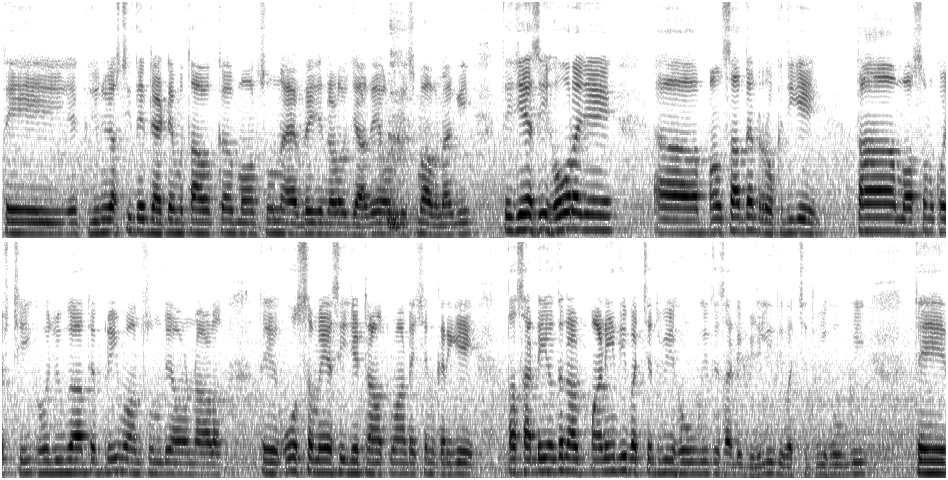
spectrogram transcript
ਤੇ ਇੱਕ ਯੂਨੀਵਰਸਿਟੀ ਦੇ ਡਾਟੇ ਮੁਤਾਬਕ ਮੌਨਸੂਨ ਐਵਰੇਜ ਨਾਲੋਂ ਜ਼ਿਆਦਾ ਆਉਣ ਦੀ ਸੰਭਾਵਨਾ ਹੈਗੀ ਤੇ ਜੇ ਅਸੀਂ ਹੋਰ ਅਜੇ 5-7 ਦਿਨ ਰੁਕ ਜਾਈਏ ਤਾਂ ਮੌਸਮ ਕੁਝ ਠੀਕ ਹੋ ਜਾਊਗਾ ਤੇ ਪ੍ਰੀ ਮਾਨਸੂਨ ਦੇ ਆਉਣ ਨਾਲ ਤੇ ਉਸ ਸਮੇਂ ਅਸੀਂ ਜੇ ਟਰਾਂਸਪਲਾਂਟੇਸ਼ਨ ਕਰੀਏ, ਤਾਂ ਸਾਡੀ ਉਹਦੇ ਨਾਲ ਪਾਣੀ ਦੀ ਬਚਤ ਵੀ ਹੋਊਗੀ ਤੇ ਸਾਡੀ ਬਿਜਲੀ ਦੀ ਬਚਤ ਵੀ ਹੋਊਗੀ। ਤੇ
